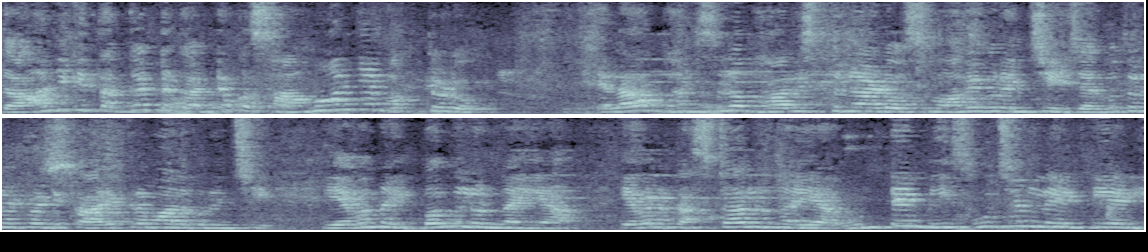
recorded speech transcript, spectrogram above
దానికి తగ్గట్టుగా అంటే ఒక సామాన్య భక్తుడు ఎలా మనసులో భావిస్తున్నాడో స్వామి గురించి జరుగుతున్నటువంటి కార్యక్రమాల గురించి ఏమన్నా ఇబ్బందులు ఉన్నాయా ఏమైనా కష్టాలు ఉన్నాయా ఉంటే మీ సూచనలు ఏంటి అని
